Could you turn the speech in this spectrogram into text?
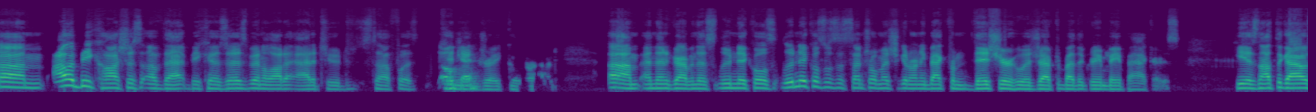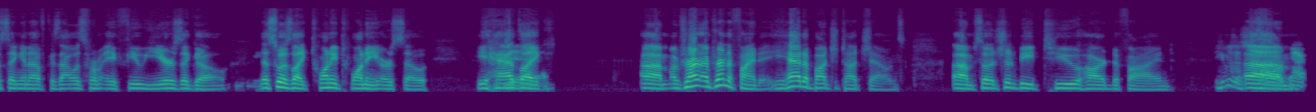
Um, I would be cautious of that because there's been a lot of attitude stuff with Kenyan okay. Drake going around. Um, and then grabbing this, Lew Nichols. Lew Nichols was a Central Michigan running back from this year who was drafted by the Green Bay Packers. He is not the guy I was thinking of because that was from a few years ago. Mm-hmm. This was like 2020 or so. He had yeah. like um I'm trying I'm trying to find it. He had a bunch of touchdowns. Um so it shouldn't be too hard to find. He was a smaller um, back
